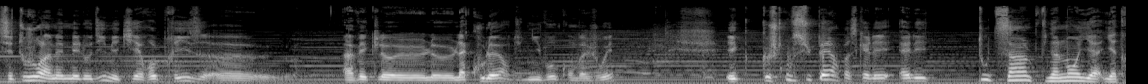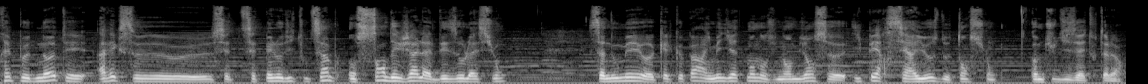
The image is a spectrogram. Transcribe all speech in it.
C'est toujours la même mélodie, mais qui est reprise euh, avec la couleur du niveau qu'on va jouer et que je trouve super parce qu'elle est toute simple. Finalement, il y a, très peu de notes et avec ce, cette, mélodie toute simple, on sent déjà la désolation. Ça nous met euh, quelque part immédiatement dans une ambiance euh, hyper sérieuse de tension, comme tu disais tout à l'heure.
